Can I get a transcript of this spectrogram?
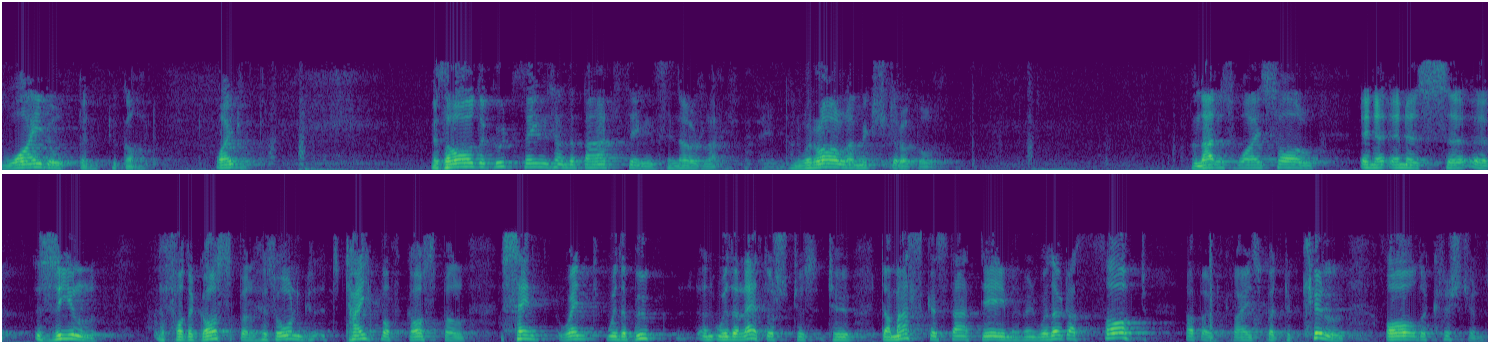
wide open to God. Wide open. With all the good things and the bad things in our life. And we're all a mixture of both. And that is why Saul, in, in his uh, uh, zeal for the gospel, his own type of gospel, sent, went with a book with the letters to, to Damascus that day, without a thought about Christ, but to kill all the Christians,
